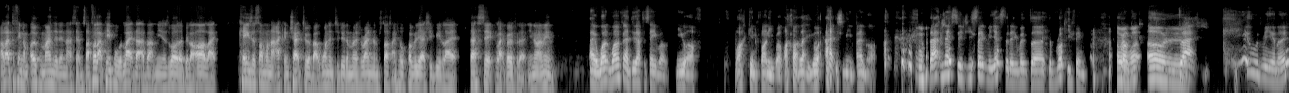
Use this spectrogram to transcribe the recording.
I like to think I'm open minded in that sense. I feel like people would like that about me as well. They'd be like, oh, like Kay's is someone that I can chat to about wanting to do the most random stuff, and he'll probably actually be like that's sick. Like, go for that. You know what I mean? Hey, one one thing I do have to say, bro, you are fucking funny, bro. I can't lie, you're actually banter. that message you sent me yesterday with uh, the Rocky thing. Oh, bro, wait, what? Oh, yeah, yeah. that killed me. You know?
